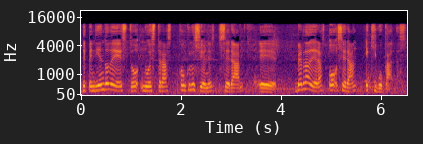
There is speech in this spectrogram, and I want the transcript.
dependiendo de esto, nuestras conclusiones serán verdaderas o serán equivocadas.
